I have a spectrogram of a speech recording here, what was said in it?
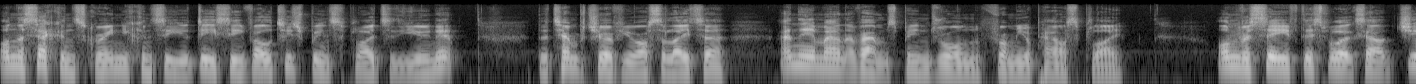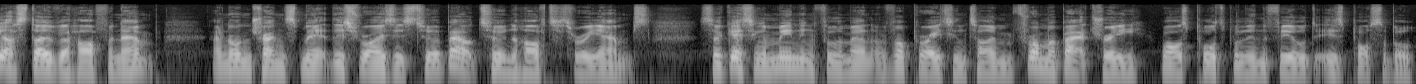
On the second screen, you can see your DC voltage being supplied to the unit, the temperature of your oscillator, and the amount of amps being drawn from your power supply. On receive, this works out just over half an amp, and on transmit, this rises to about 2.5 to 3 amps. So getting a meaningful amount of operating time from a battery whilst portable in the field is possible.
